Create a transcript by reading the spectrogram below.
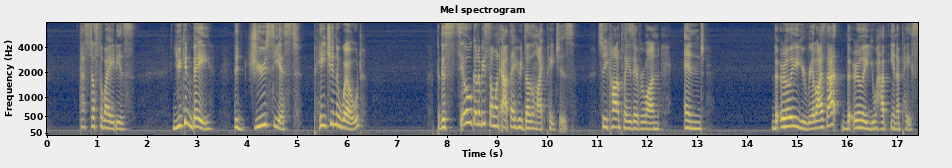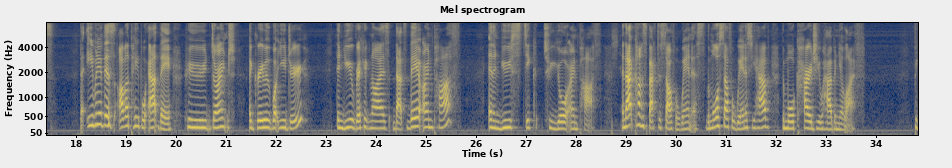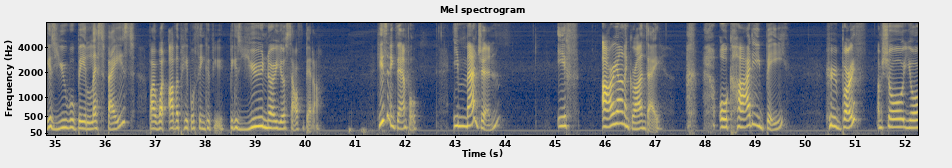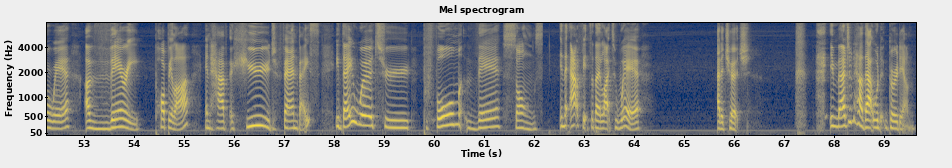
That's just the way it is. You can be the juiciest peach in the world, but there's still going to be someone out there who doesn't like peaches. So you can't please everyone. And the earlier you realize that, the earlier you'll have inner peace. That even if there's other people out there who don't agree with what you do, then you recognize that's their own path and then you stick to your own path. And that comes back to self awareness. The more self awareness you have, the more courage you'll have in your life. Because you will be less fazed by what other people think of you because you know yourself better. Here's an example Imagine if Ariana Grande or Cardi B, who both, I'm sure you're aware, are very popular and have a huge fan base, if they were to perform their songs in the outfits that they like to wear at a church. imagine how that would go down.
